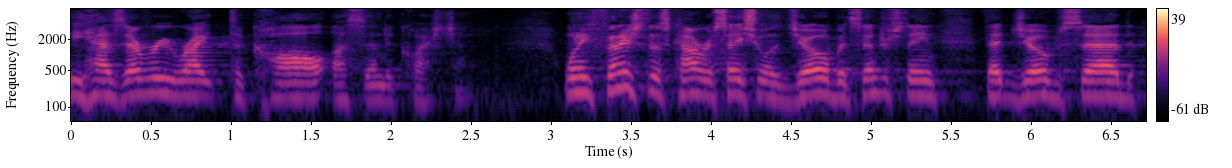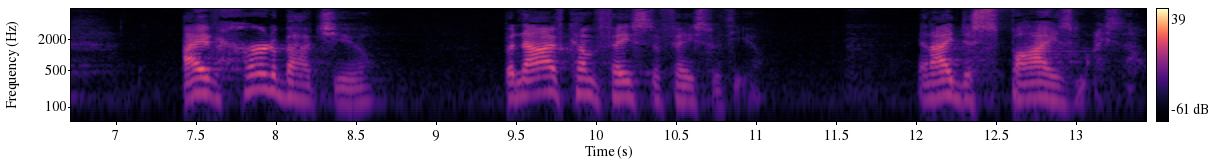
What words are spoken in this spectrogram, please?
he has every right to call us into question. When he finished this conversation with Job, it's interesting that Job said, I've heard about you, but now I've come face to face with you. And I despise myself.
